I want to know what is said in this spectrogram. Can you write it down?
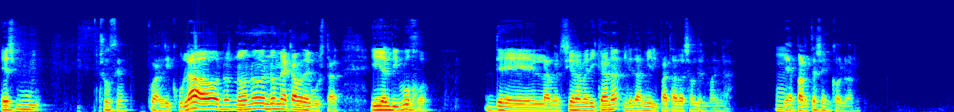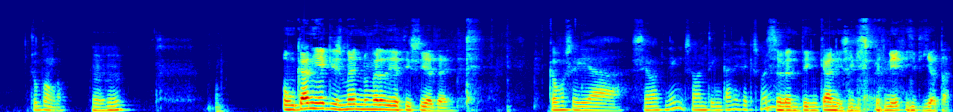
es Sucio. cuadriculado, no, no, no, no me acaba de gustar. Y el dibujo de la versión americana le da mil patadas al del manga. Mm. Y aparte es en color. Supongo. Uncanny X-Men número 17. ¿Cómo sería Seventeen? ¿Seventeen Canis X-Men? Seventeen Canis X-Men, idiota.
